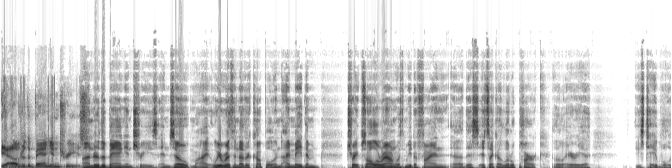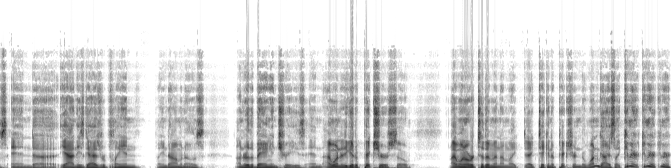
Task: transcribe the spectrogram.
Yeah, under the banyan trees. Under the banyan trees. And so my, we were with another couple and I made them traipse all around with me to find uh, this. It's like a little park, a little area, these tables. And uh, yeah, and these guys were playing, playing dominoes under the banyan trees. And I wanted to get a picture. So I went over to them and I'm like, like taking a picture, and the one guy's like, "Come here, come here, come here,"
